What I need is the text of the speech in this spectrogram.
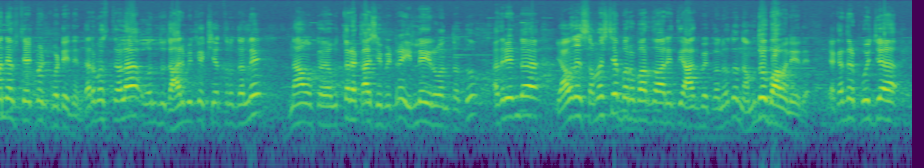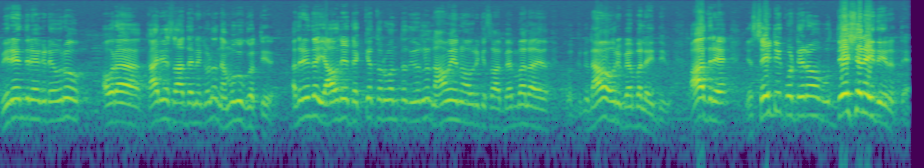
ಮೊನ್ನೆ ಸ್ಟೇಟ್ಮೆಂಟ್ ಕೊಟ್ಟಿದ್ದೀನಿ. ಧರ್ಮಸ್ಥಳ ಒಂದು ಧಾರ್ಮಿಕ ಕ್ಷೇತ್ರದಲ್ಲಿ ನಾವು ಕ ಉತ್ತರ ಕಾಶಿ ಬಿಟ್ಟರೆ ಇಲ್ಲೇ ಇರುವಂಥದ್ದು. ಅದರಿಂದ ಯಾವುದೇ ಸಮಸ್ಯೆ ಬರಬಾರ್ದು ಆ ರೀತಿ ಆಗಬೇಕು ಅನ್ನೋದು ನಮ್ಮದು ಭಾವನೆ ಇದೆ. ಯಾಕಂದರೆ ಪೂಜ್ಯ ವೀರೇಂದ್ರ ಹೆಗಡೆ ಅವರು ಅವರ ಕಾರ್ಯ ಸಾಧನೆಗಳು ನಮಗೂ ಗೊತ್ತಿದೆ. ಅದರಿಂದ ಯಾವುದೇ ಧಕ್ಕೆ ತರುವಂಥದ್ದು ಇರಲು ನಾವೇನು ಅವರಿಗೆ ಸಹ ಬೆಂಬಲ, ನಾವು ಅವ್ರಿಗೆ ಬೆಂಬಲ ಇದ್ದೀವಿ. ಆದರೆ ಎಸ್ ಐ ಟಿ ಕೊಟ್ಟಿರೋ ಉದ್ದೇಶನೇ ಇದು ಇರುತ್ತೆ.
